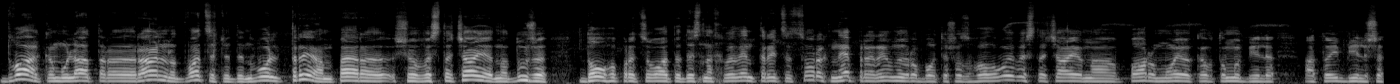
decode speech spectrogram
два акумулятора, реально 21 вольт, 3 ампера, що вистачає на дуже довго працювати, десь на хвилин 30-40 непреривної роботи, що з головою вистачає на пару мойок автомобіля, а то й більше.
